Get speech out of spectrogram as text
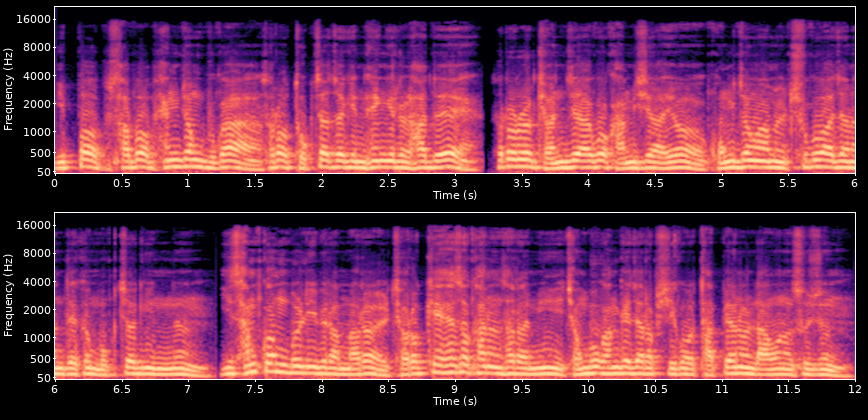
입법, 사법, 행정부가 서로 독자적인 행위를 하되 서로를 견제하고 감시하여 공정함을 추구하자는데 그 목적이 있는 이 삼권 분립이란 말을 저렇게 해석하는 사람이 정부 관계자랍시고 답변을 나오는 수준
